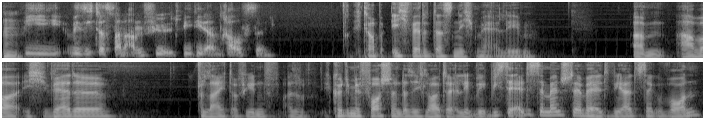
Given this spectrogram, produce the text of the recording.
Hm. wie, wie sich das dann anfühlt, wie die dann drauf sind. Ich glaube, ich werde das nicht mehr erleben. Ähm, aber ich werde vielleicht auf jeden Fall, also ich könnte mir vorstellen, dass ich Leute erlebe. Wie, wie ist der älteste Mensch der Welt? Wie alt ist der geworden?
